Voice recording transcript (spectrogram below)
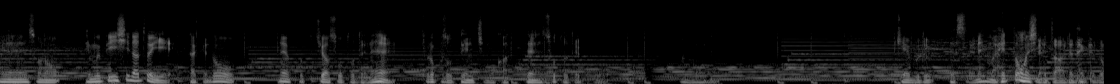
えーその MPC だといえ、だけど、ね、こっちは外でね、それこそ電池も買って、外でこう、あの、ケーブルですね、まあヘッドホンしないとあれだけど、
